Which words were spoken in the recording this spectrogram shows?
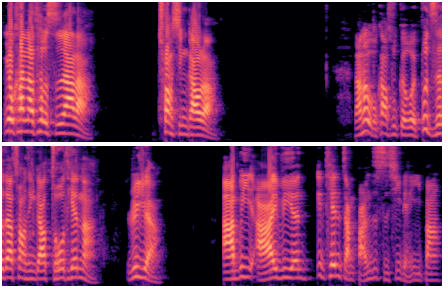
又看到特斯拉了。创新高了，然后我告诉各位，不止它创新高，昨天呐，Rivian、R R V R I V N 一天涨百分之十七点一八。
